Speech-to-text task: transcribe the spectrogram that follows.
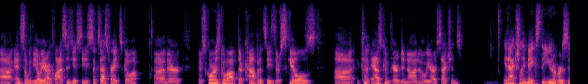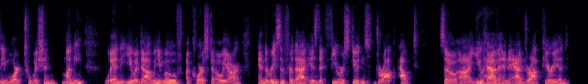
Uh, and so with the OER classes, you see success rates go up. Uh, their their scores go up, their competencies, their skills, uh, as compared to non-OER sections. It actually makes the university more tuition money when you adopt when you move a course to OER and the reason for that is that fewer students drop out. So uh, you have an add drop period,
